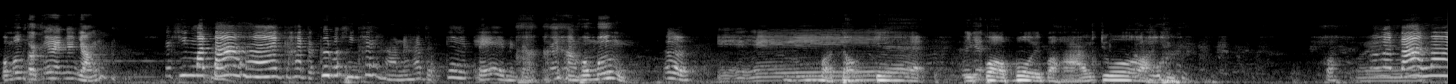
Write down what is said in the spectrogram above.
พอมึงก็แกล้งยังหยังก็คิงมาตาฮะฮะก็ขึ้นว่าคิงไข่หานนะฮะจะแก้เตะนะจ๊ะไอ้หันของมึง เออเอ๋มาต้องแก้อีปอบโบยมาหาจัวมันมาตาไล่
